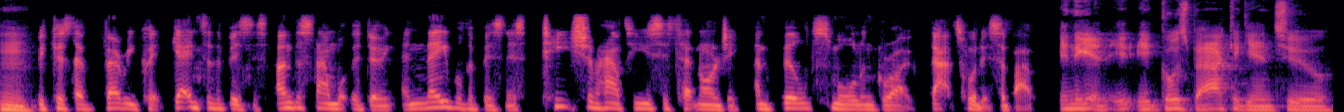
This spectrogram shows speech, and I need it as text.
Mm. because they're very quick. Get into the business, understand what they're doing, enable the business, teach them how to use this technology, and build small and grow. That's what it's about. And again, it, it goes back again to,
